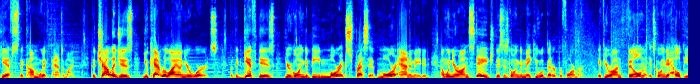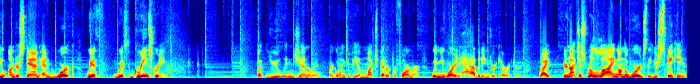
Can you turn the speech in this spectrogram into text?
gifts that come with pantomime. The challenge is you can't rely on your words, but the gift is you're going to be more expressive, more animated, and when you're on stage, this is going to make you a better performer. If you're on film, it's going to help you understand and work with, with green screen. But you in general are going to be a much better performer when you are inhabiting your character, right? You're not just relying on the words that you're speaking,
